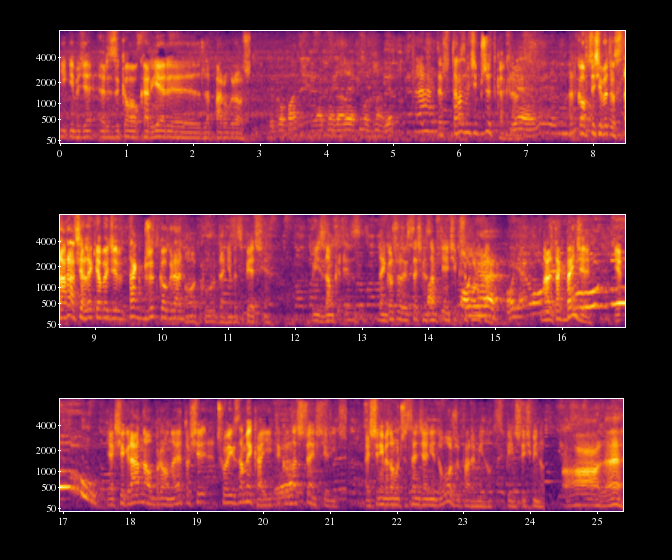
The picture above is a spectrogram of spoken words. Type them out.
Nikt nie będzie ryzykował kariery dla paru groszy. Wykopać jak najdalej jak można, nie? A, też teraz będzie brzydka gra. Nie. Alkowcy się będą starać, a Legia będzie tak brzydko grać. O kurde, niebezpiecznie. Widzisz, zamk- najgorsze, że jesteśmy zamknięci przy O polkach. nie, o nie, o No ale nie, tak będzie. nie. Jak się gra na obronę, to się człowiek zamyka i tylko na szczęście liczy. A jeszcze nie wiadomo, czy sędzia nie dołoży parę minut, z 5-6 minut. Ale!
